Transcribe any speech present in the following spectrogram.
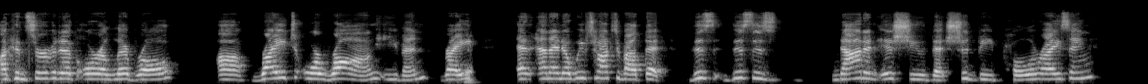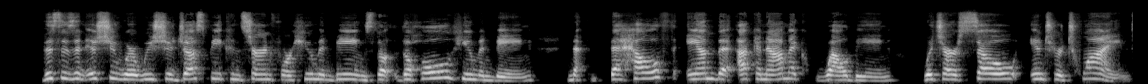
a conservative or a liberal, uh, right or wrong, even right. And and I know we've talked about that. This this is not an issue that should be polarizing. this is an issue where we should just be concerned for human beings, the, the whole human being, the health and the economic well being, which are so intertwined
